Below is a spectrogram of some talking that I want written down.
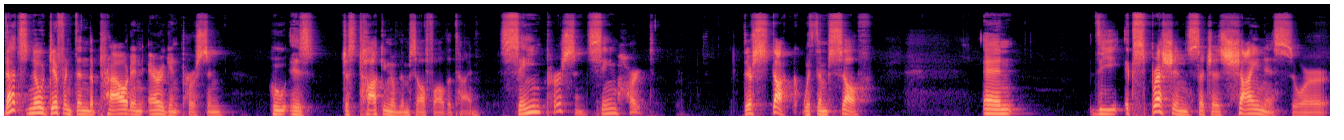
That's no different than the proud and arrogant person who is just talking of themselves all the time. Same person, same heart. They're stuck with themselves. And the expressions such as shyness or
